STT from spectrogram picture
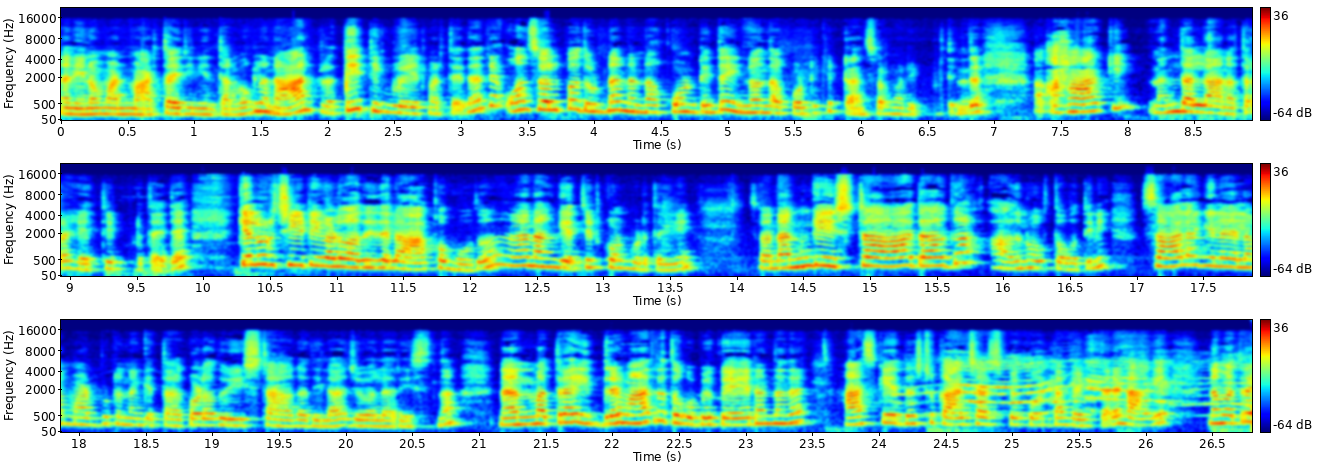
ನಾನು ಏನೋ ಮಾಡಿ, ಮಾಡ್ತಾ ಇದ್ದೀನಿ ಅಂತ ಅನ್ವಾಗ್ಲೂ ನಾನು ಪ್ರತಿ ತಿಂಗಳು ಏನು ಮಾಡ್ತಾ ಇದ್ದೆ ಅಂದರೆ ಒಂದು ಸ್ವಲ್ಪ ದುಡ್ಡನ್ನ ನನ್ನ ಅಕೌಂಟಿಂದ ಇನ್ನೊಂದು ಅಕೌಂಟಿಗೆ ಟ್ರಾನ್ಸ್ಫರ್ ಮಾಡಿ ಇಟ್ಬಿಡ್ತೀನಿ. ಅಂದರೆ ಹಾಕಿ ನಂದಲ್ಲ ಅನ್ನೋ ಥರ ಎತ್ತಿಟ್ಬಿಡ್ತಾ ಇದ್ದೆ. ಕೆಲವರು ಚೀಟಿಗಳು ಅದು ಇದೆಲ್ಲ ಹಾಕೋಬಹುದು ನಾನು ಹಂಗೆ ಎತ್ತಿಟ್ಕೊಂಡು ಬಿಡ್ತೀನಿ ಸೊ ನನಗೆ ಇಷ್ಟ ಆದಾಗ ಅದನ್ನ ಹೋಗಿ ತಗೋತೀನಿ. ಸಾಲ ಗಿಲ ಎಲ್ಲ ಮಾಡ್ಬಿಟ್ಟು ನನಗೆ ತಗೊಳ್ಳೋದು ಇಷ್ಟ ಆಗೋದಿಲ್ಲ ಜ್ಯುವೆಲರೀಸ್ನ ನನ್ನ ಹತ್ರ ಇದ್ರೆ ಮಾತ್ರ ತಗೋಬೇಕು. ಏನಂತಂದ್ರೆ ಹಾಸಿಗೆ ಇದ್ದಷ್ಟು ಕಾಲು ಚಾಚಬೇಕು ಅಂತ ಹೇಳ್ತಾರೆ. ಹಾಗೆ ನಮ್ಮ ಹತ್ರ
